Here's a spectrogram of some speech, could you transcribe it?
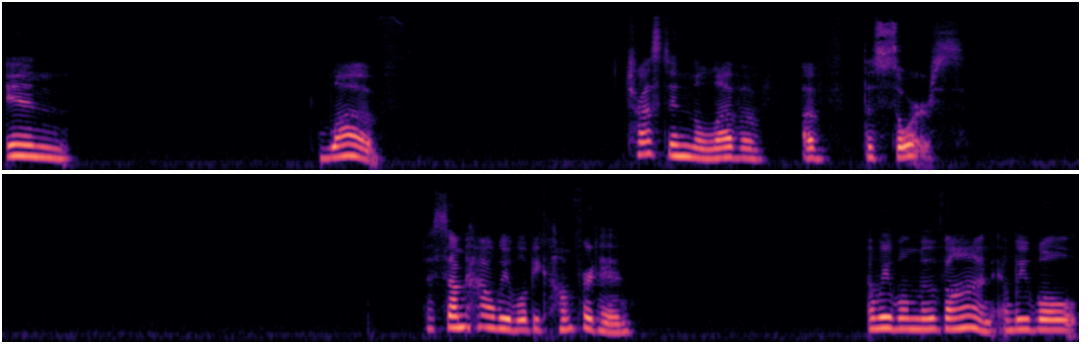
in love. Trust in the love of, of the source. That somehow we will be comforted and we will move on and we will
